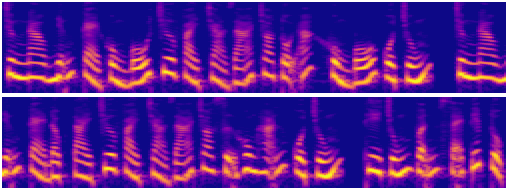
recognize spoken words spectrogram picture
chừng nào những kẻ khủng bố chưa phải trả giá cho tội ác khủng bố của chúng, chừng nào những kẻ độc tài chưa phải trả giá cho sự hung hãn của chúng, thì chúng vẫn sẽ tiếp tục.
